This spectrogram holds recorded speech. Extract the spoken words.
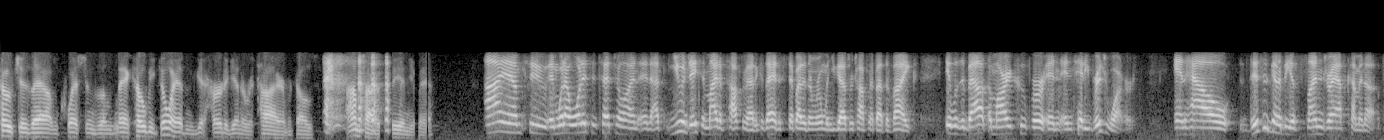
coaches out and questions them. Man, Kobe, go ahead and get hurt again or retire because I'm tired of seeing you, man. I am too. And what I wanted to touch on, and I, you and Jason might have talked about it because I had to step out of the room when you guys were talking about the Vikes. It was about Amari Cooper and, and Teddy Bridgewater, and how this is going to be a fun draft coming up.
